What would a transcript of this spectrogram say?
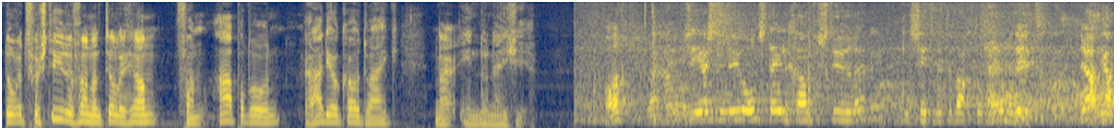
door het versturen van een telegram van Apeldoorn, Radio Kootwijk, naar Indonesië. Wat? Wij gaan ons eerste nu ons telegram versturen. En dan zitten we te wachten op helemaal dit. Ja. ja.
